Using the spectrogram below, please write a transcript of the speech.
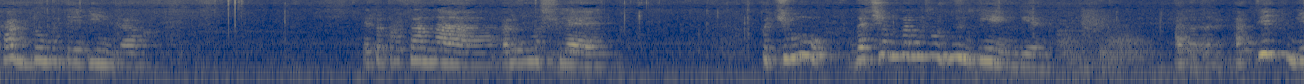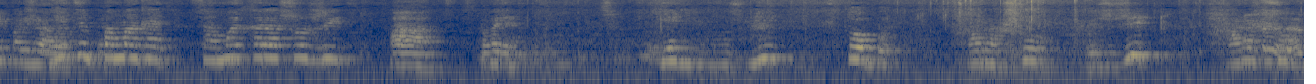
Как думать о деньгах? Это просто она размышляет. Почему? Зачем нам нужны деньги? От- Ответь мне, пожалуйста. Детям помогать, самой хорошо жить. А, говорят, деньги нужны, чтобы хорошо жить, хорошо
